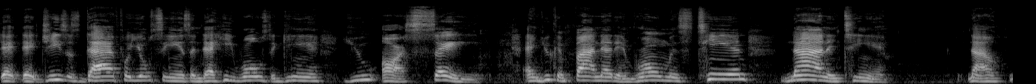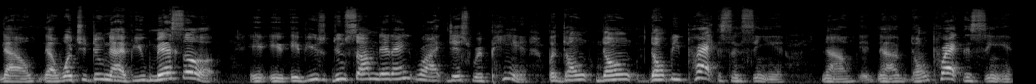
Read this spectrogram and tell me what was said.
that, that Jesus died for your sins and that he rose again, you are saved. And you can find that in Romans 10, 9 and 10. Now, now, now, what you do now? If you mess up, if, if you do something that ain't right, just repent. But don't, don't, don't be practicing sin. Now, now, don't practice sin.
